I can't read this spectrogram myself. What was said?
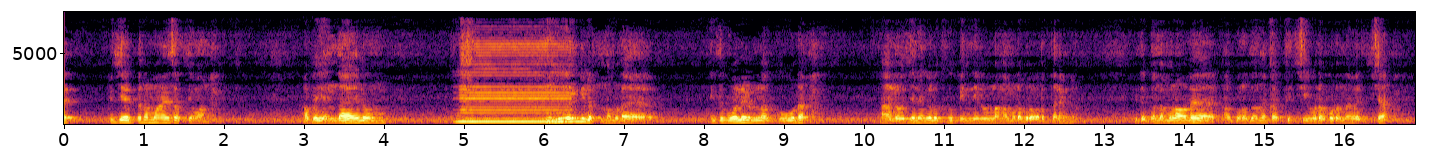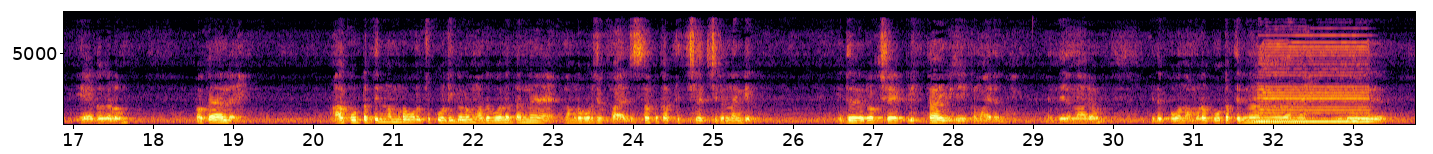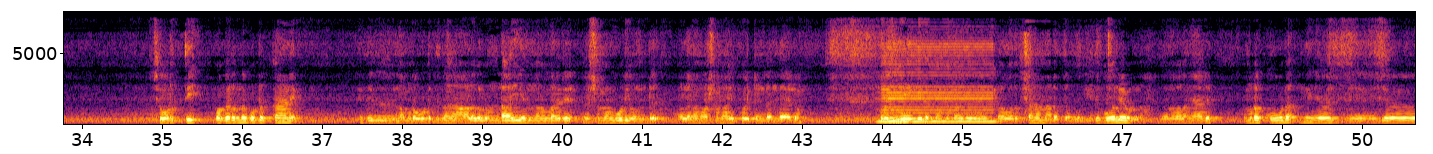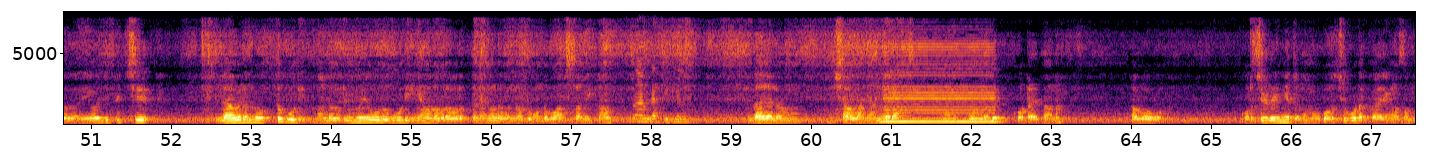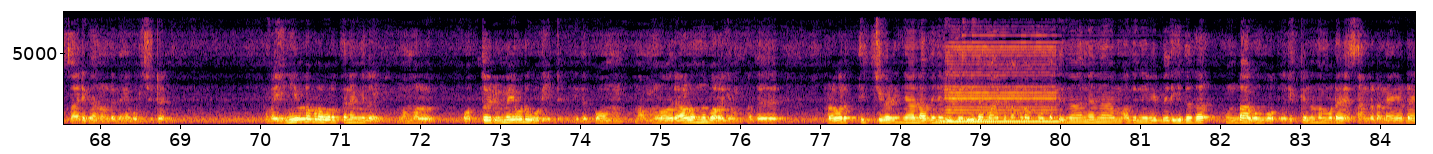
വിജയപ്രദമായ സത്യമാണ്. അപ്പൊ എന്തായാലും ഇനിയെങ്കിലും നമ്മുടെ ഇതുപോലെയുള്ള ഗൂഢ ആലോചനകൾക്ക് പിന്നിലുള്ള നമ്മുടെ പ്രവർത്തനങ്ങൾ ഇതിപ്പോ നമ്മളവിടെ അപ്പുറത്ത് നിന്ന് കത്തിച്ച് ഇവിടെ കൊടുന്ന് വെച്ച ഏടുകളും ഒക്കെ അല്ലേ? ആ കൂട്ടത്തിൽ നമ്മുടെ കുറച്ച് കൊടികളും അതുപോലെ തന്നെ നമ്മുടെ കുറച്ച് ഫയൽസും ഒക്കെ കത്തിച്ച് വെച്ചിരുന്നെങ്കിൽ ഇത് ഒരുപക്ഷെ ക്ലിക്കായി വിജയിക്കുമായിരുന്നു. എന്നിരുന്നാലും ഇതിപ്പോ നമ്മുടെ കൂട്ടത്തിൽ നിന്ന് തന്നെ ഇത് ചോർത്തി പകർന്നു കൊടുക്കാന് ഇതിൽ നമ്മുടെ കൂട്ടത്തിൽ നിന്ന് ആളുകൾ ഉണ്ടായി എന്നുള്ള ഒരു വിഷമം കൂടി ഉണ്ട്. വളരെ മോശമായി പോയിട്ടുണ്ട് എന്തായാലും. അപ്പൊ നമ്മളൊരു പ്രവർത്തനം നടത്തുമ്പോൾ ഇതുപോലെയുള്ള എന്ന് പറഞ്ഞാൽ നമ്മുടെ കൂടെ നിയോജി നിയോ- നിയോജിപ്പിച്ച് എല്ലാവരും ഒത്തുകൂടി നല്ല ഒരുമയോടുകൂടി ഇങ്ങനെയുള്ള പ്രവർത്തനങ്ങൾ മുന്നോട്ട് കൊണ്ടുപോകാൻ ശ്രമിക്കണം. എന്തായാലും ഇൻഷാല്ല ഞാൻ വരാം. ഞാനിപ്പോ ഉള്ളത് കോട്ടയത്താണ്. അപ്പോ കുറച്ച് കഴിഞ്ഞിട്ട് നമുക്ക് കുറച്ചുകൂടെ കാര്യങ്ങൾ സംസാരിക്കാനുണ്ട് ഇതിനെ കുറിച്ചിട്ട്. അപ്പൊ ഇനിയുള്ള പ്രവർത്തനങ്ങളിൽ നമ്മൾ ഒത്തൊരുമയോട് കൂടിയിട്ട് ഇതിപ്പം നമ്മൾ ഒരാളൊന്ന് പറയും അത് പ്രവർത്തിച്ചു കഴിഞ്ഞാൽ അതിന് വിപരീതമായിട്ട് നമ്മുടെ കൂട്ടത്തിൽ നിന്ന് തന്നെ നാം അതിന് വിപരീതത ഉണ്ടാകുമ്പോൾ ഒരിക്കലും നമ്മുടെ സംഘടനയുടെ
